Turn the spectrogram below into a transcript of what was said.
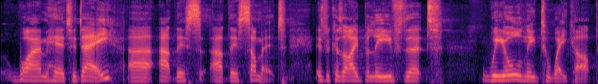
why I'm here today uh, at this at this summit is because I believe that we all need to wake up.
